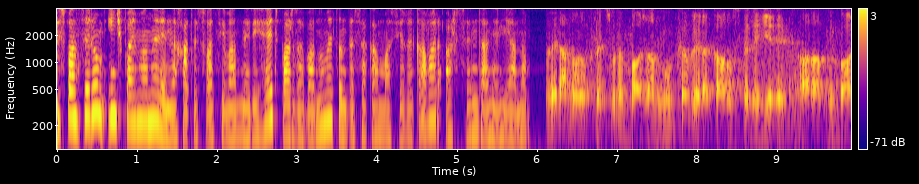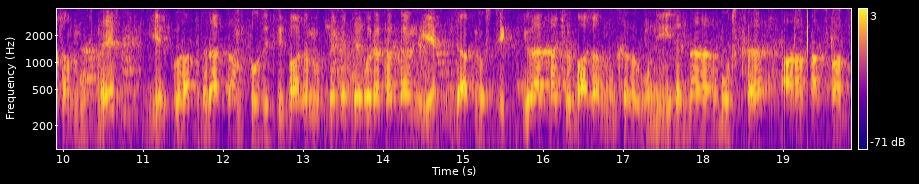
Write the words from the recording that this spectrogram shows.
Դիսպանսերում ինչ պայմաններ են նախատեսված հիվանդների հետ, բարձաբանում է տնտեսական մասի ղեկավար Արսեն Դանիելյանը վերանորոգվեց ուրեմն բաժանմունքը, վերակառուցվել են 3 առանձին բաժանմունքներ, երկու հատ դրական պոզիտիվ բաժանմունքներ են դեղորակական եւ դիագնոստիկ։ Յուրաքանչյուր բաժանմունքը ունի իրեն մուտքը, առանձնացված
